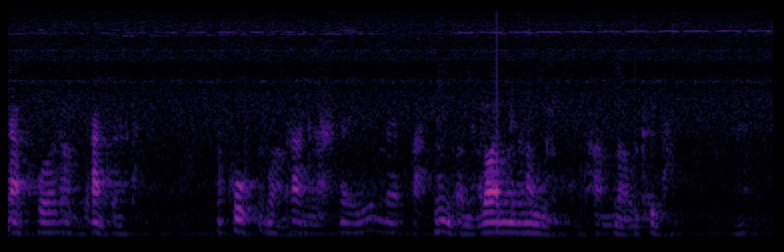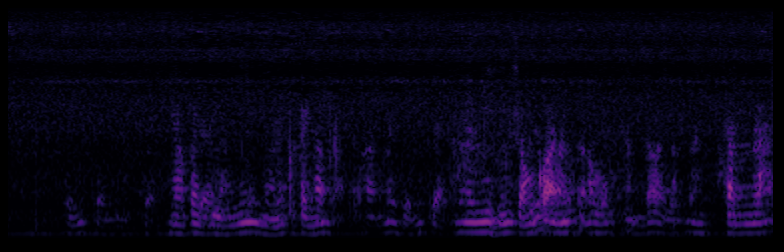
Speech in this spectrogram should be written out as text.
หนักกลัวนะท่านมาพูดว่าท่านหนักในลิ้นในปากนี่รอยมันมีทำเราเราขึ้นเห็นแก่ดีแก่เราก็อยู่นี่หนูแล้วก็ไปนี่ทำความไม่เห็นแก่มันมีหินสองก้อนนี้ก็เอาทำด้อยลงไปทำร้าน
